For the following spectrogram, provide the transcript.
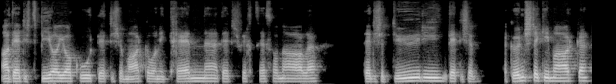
ah, dort ist das Bio-Joghurt, dort ist eine Marke, die ich kenne, dort ist vielleicht saisonale, dort ist eine teure, dort ist eine, eine günstige Marke.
